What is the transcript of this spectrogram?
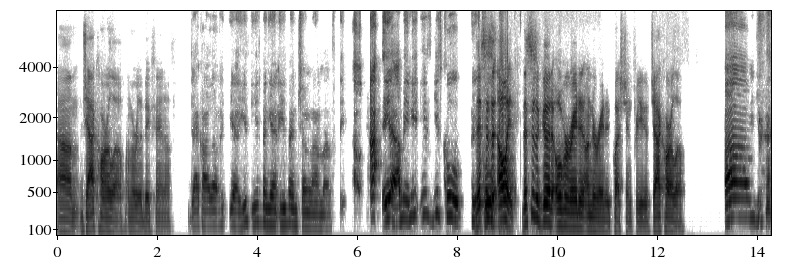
Um, Jack Harlow, I'm a really big fan of. Jack Harlow. Yeah, he, he's been getting he's been showing a lot of love. Oh, I, yeah, I mean he, he's he's cool. He's This cool. is oh wait, this is a good overrated underrated question for you, Jack Harlow. um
